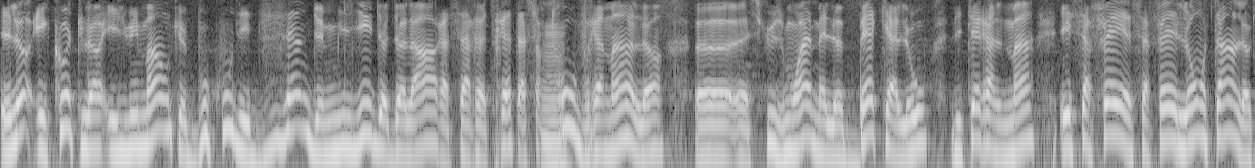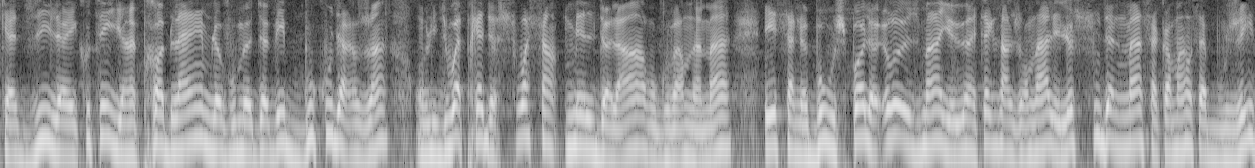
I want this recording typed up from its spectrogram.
Et là, écoute, là, il lui manque beaucoup des dizaines de milliers de dollars à sa retraite. Elle se Mm. retrouve vraiment, là, euh, excuse-moi, mais le bec à l'eau, littéralement. Et ça ça fait longtemps qu'elle dit, écoutez, il y a un problème, vous me devez beaucoup d'argent. On lui doit près de 60 000 dollars au gouvernement et ça ne bouge pas. Heureusement, il y a eu un texte dans le journal et là, soudainement, ça commence à bouger.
